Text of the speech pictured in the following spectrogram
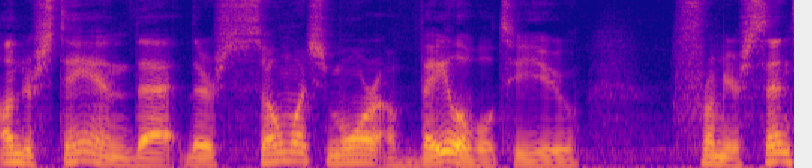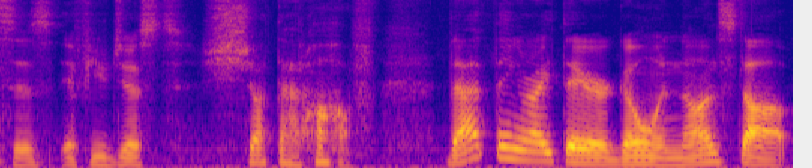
understand that there's so much more available to you from your senses if you just shut that off. That thing right there going nonstop,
